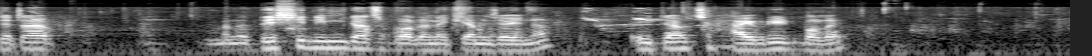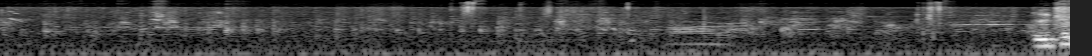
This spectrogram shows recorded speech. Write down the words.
যেটা মানে দেশি নিম গাছ বলে নাকি আমি জানি না। এইটা হচ্ছে হাইব্রিড বলে। এটা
